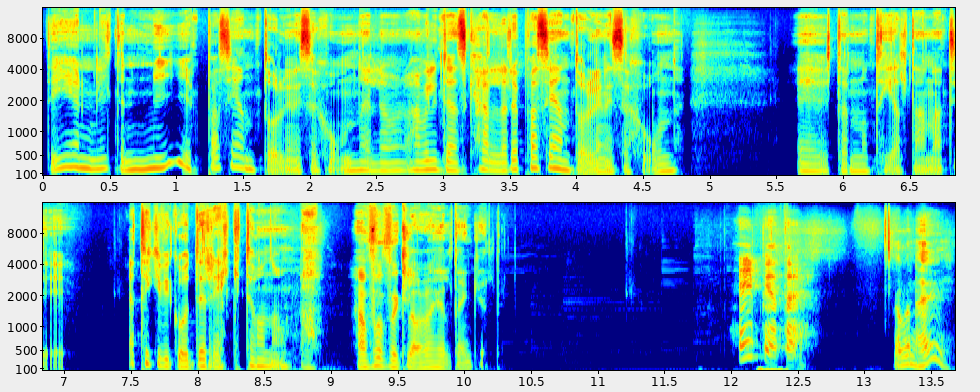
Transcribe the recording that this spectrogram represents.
det är en lite ny patientorganisation, eller han vill inte ens kalla det patientorganisation, utan något helt annat. Jag tycker vi går direkt till honom. Ja, han får förklara helt enkelt. Hej Peter! Ja men hej!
